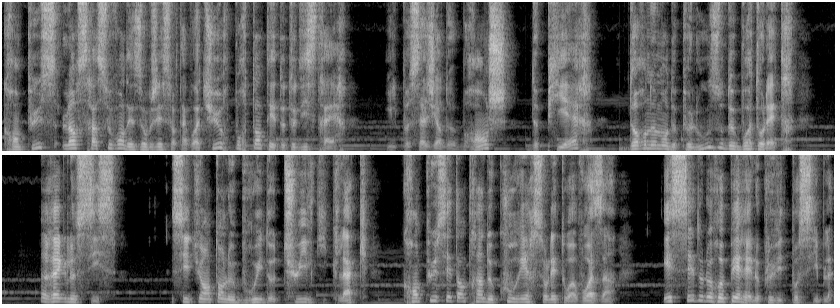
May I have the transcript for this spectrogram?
Krampus lancera souvent des objets sur ta voiture pour tenter de te distraire. Il peut s'agir de branches, de pierres, d'ornements de pelouse ou de boîtes aux lettres. Règle 6. Si tu entends le bruit de tuiles qui claquent, Krampus est en train de courir sur les toits voisins. Essaie de le repérer le plus vite possible.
